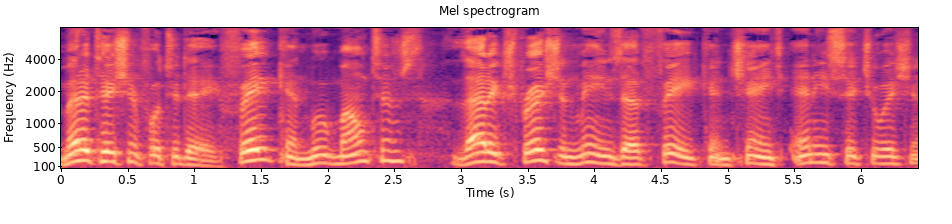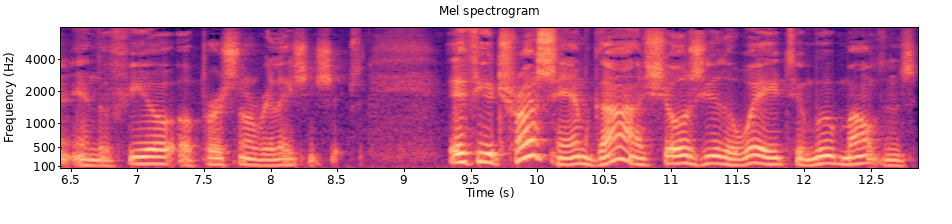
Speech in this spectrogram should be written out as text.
Meditation for today. Faith can move mountains. That expression means that faith can change any situation in the field of personal relationships. If you trust Him, God shows you the way to move mountains.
